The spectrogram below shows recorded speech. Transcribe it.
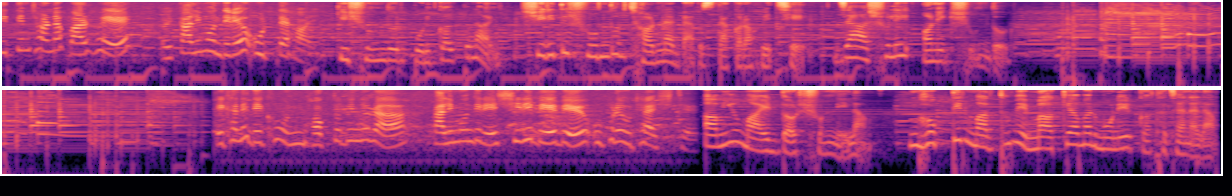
কৃত্রিম ঝর্ণা পার হয়ে ওই কালী মন্দিরে উঠতে হয়। কি সুন্দর পরিকল্পনায় সিঁড়িতে সুন্দর ঝর্ণার ব্যবস্থা করা হয়েছে যা আসলেই অনেক সুন্দর। এখানে দেখুন ভক্তবৃন্দরা কালী মন্দিরে সিঁড়ি বেয়ে বেয়ে উপরে উঠে আসছে। আমিও মায়ের দর্শন নিলাম। ভক্তির মাধ্যমে মাকে আমার মনের কথা জানালাম।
